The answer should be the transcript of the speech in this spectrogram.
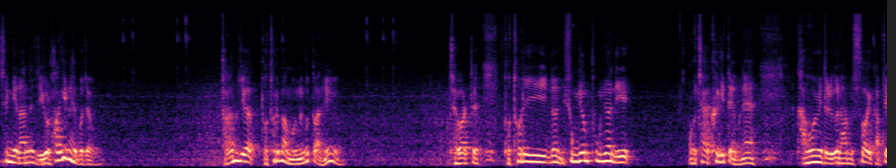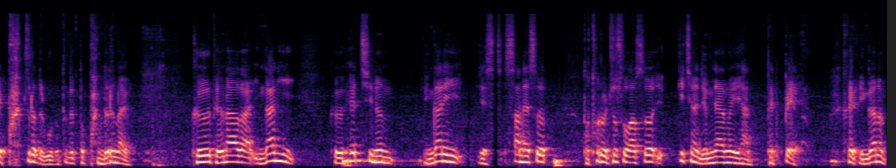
생겨났는지 이걸 확인해 보자고. 다람쥐가 도토리만 먹는 것도 아니에요. 제가 볼 때 도토리는 흉년, 풍년이 오차가 크기 때문에 가뭄이 들거나 하면 수확이 갑자기 팍 줄어들고 어떤 때또팍 늘어나요. 그 변화가 인간이 그 해치는 인간이 이제 산에서 도토를 주워와서 끼치는 영향의 한 100배. 인간은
